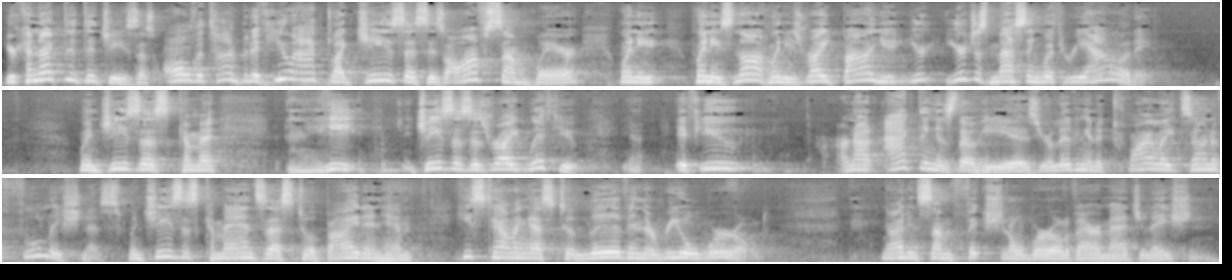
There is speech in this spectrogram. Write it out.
You're connected to Jesus all the time. But if you act like Jesus is off somewhere when, he, when he's not, when he's right by you, you're, you're just messing with reality. When Jesus command, he, Jesus is right with you. If you are not acting as though he is, you're living in a twilight zone of foolishness. When Jesus commands us to abide in him, he's telling us to live in the real world, not in some fictional world of our imagination.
